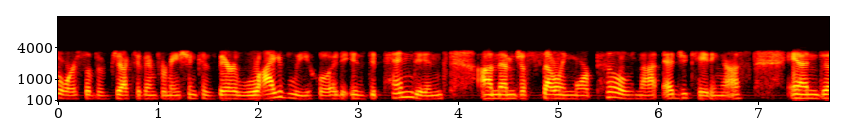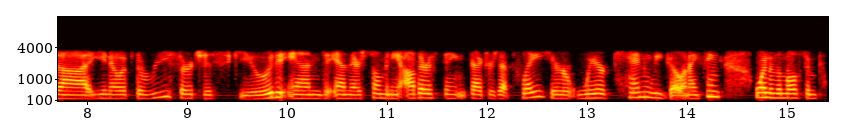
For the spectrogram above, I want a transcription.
source of objective information because their livelihood is dependent on them just selling more pills, not educating us. And, uh, you know, if the research is skewed and, and there's so many other thing, factors at play here, where can we go? And I think one of the most important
